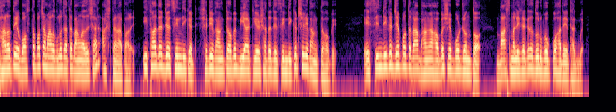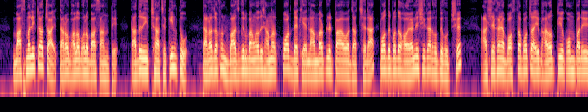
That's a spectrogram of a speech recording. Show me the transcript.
ভারতীয় বস্তা পচা মালগুলো যাতে বাংলাদেশ আর আসতে না পারে। ইফাদের যে সিন্ডিকেট, সেটি ভাঙতে হবে বিআরটি এর সাথে যে সিন্ডিকেট, সেটি ভাঙতে হবে। এই সিন্ডিকেট যে পথে না ভাঙা হবে, সে পর্যন্ত বাস মালিকরা কিন্তু দুর্ভোগ পোহাতে থাকবে। বাস মালিকরাও চায়, তারাও ভালো ভালো বাস আনতে। তাদের ইচ্ছা আছে, কিন্তু তারা যখন বাসগুলো বাংলাদেশ আনার পর দেখে, নাম্বার প্লেট পাওয়া যাচ্ছে না, পদে পদে হয়রানির শিকার হতে হচ্ছে। আর সেখানে বস্তা পচা এই ভারতীয় কোম্পানির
